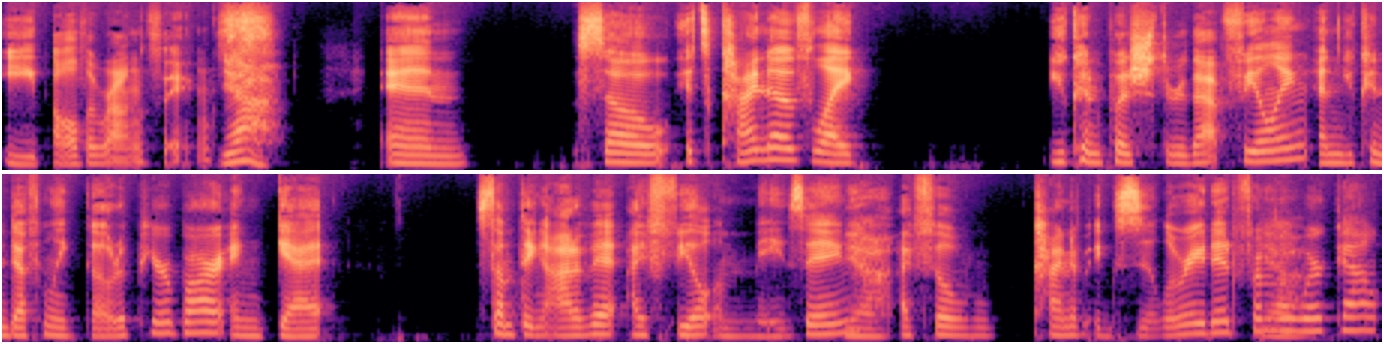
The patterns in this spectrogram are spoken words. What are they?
eat all the wrong things. Yeah. And so it's kind of like you can push through that feeling and you can definitely go to Pure Barre and get something out of it. I feel amazing. Yeah. I feel kind of exhilarated from Yeah. the workout.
